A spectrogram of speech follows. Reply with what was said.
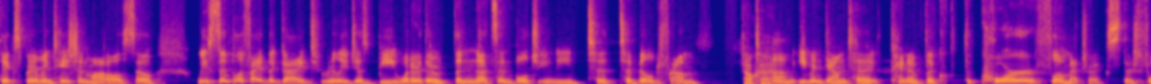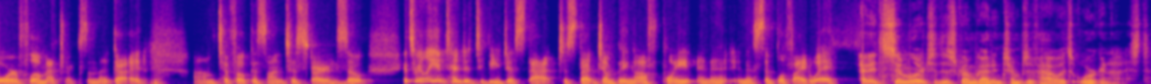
the experimentation model. So we simplified the guide to really just be what are the the nuts and bolts you need to to build from Okay. Um, even down to kind of the, the core flow metrics. There's four flow metrics in the guide um, to focus on to start. So it's really intended to be just that, just that jumping off point in a, in a simplified way. And it's similar to the Scrum Guide in terms of how it's organized.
